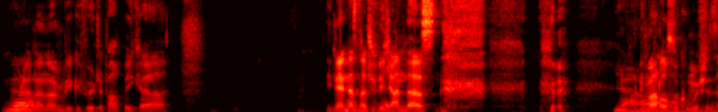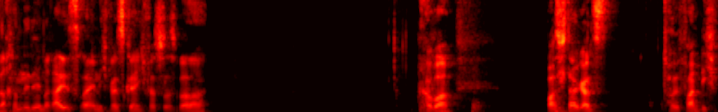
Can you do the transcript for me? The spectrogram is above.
Oder ja. dann irgendwie gefüllte Paprika. Die nennen das natürlich anders. ja. Die machen auch so komische Sachen in den Reis rein. Ich weiß gar nicht, was das war. Aber was ich da ganz toll fand, ich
